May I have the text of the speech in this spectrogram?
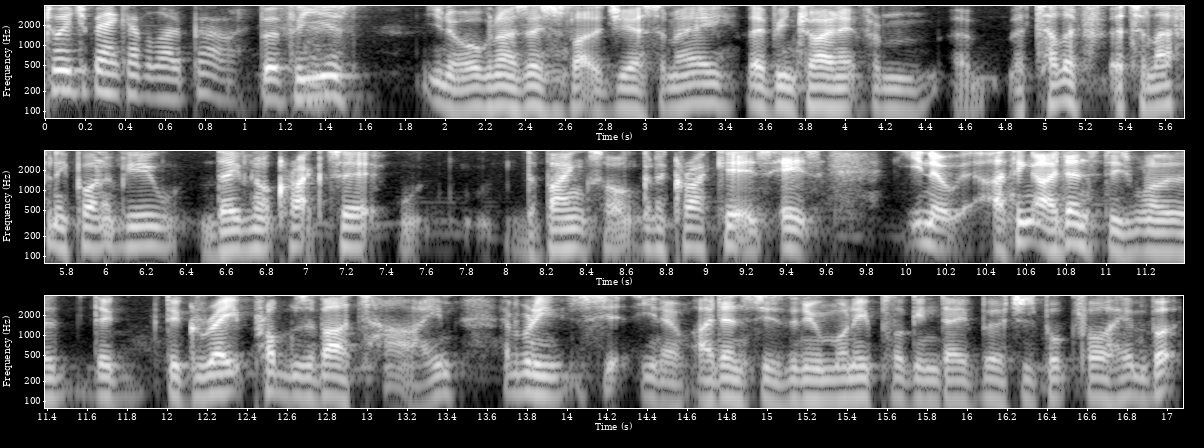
Deutsche Bank have a lot of power. But for years, you know, organisations like the GSMA, they've been trying it from a, a, tele- a telephony point of view. They've not cracked it. The banks aren't going to crack it. It's, it's, you know, I think identity is one of the, the, the great problems of our time. Everybody, you know, identity is the new money. Plug in Dave Birch's book for him, but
